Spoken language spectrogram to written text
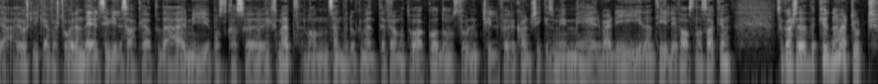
det er jo slik jeg forstår en del sivile saker, at det er mye postkassevirksomhet. Man sender dokumenter fram og tilbake, og domstolen tilfører kanskje ikke så mye merverdi i den tidlige fasen av saken. Så kanskje det kunne vært gjort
